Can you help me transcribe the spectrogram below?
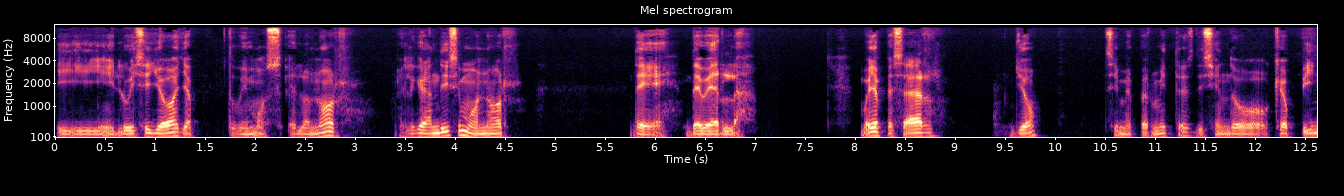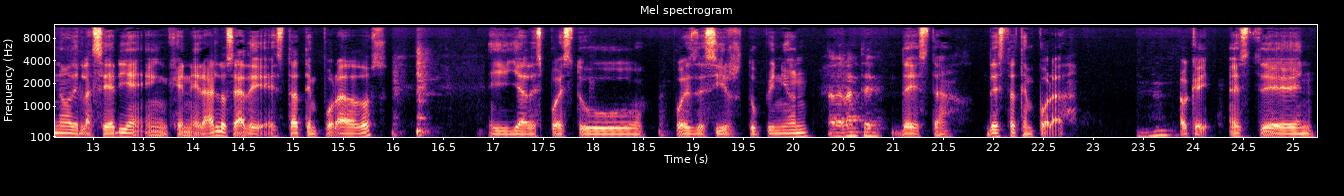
Y Luis y yo ya tuvimos el honor, el grandísimo honor de, de verla. Voy a empezar yo si me permites, diciendo qué opino de la serie en general, o sea, de esta temporada 2. Y ya después tú puedes decir tu opinión Adelante. de esta, de esta temporada. Uh -huh. Ok, este.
